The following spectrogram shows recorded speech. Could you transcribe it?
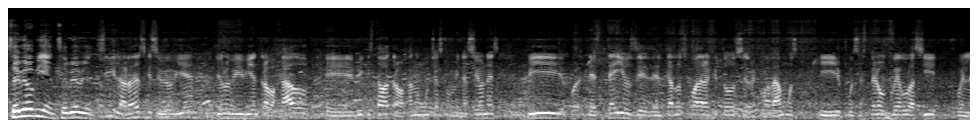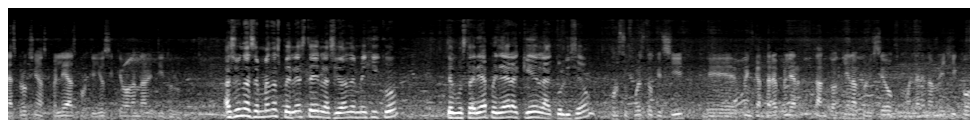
Se vio bien, se vio bien. Sí, la verdad es que se vio bien, yo lo vi bien trabajado, eh, vi que estaba trabajando muchas combinaciones, vi pues, destellos de- del Carlos Cuadra que todos recordamos y pues espero verlo así en las próximas peleas porque yo sé que va a ganar el título. Hace unas semanas peleaste en la Ciudad de México. ¿Te gustaría pelear aquí en la Coliseo? Por supuesto que sí, eh, me encantaría pelear tanto aquí en la Coliseo como en la Arena México.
